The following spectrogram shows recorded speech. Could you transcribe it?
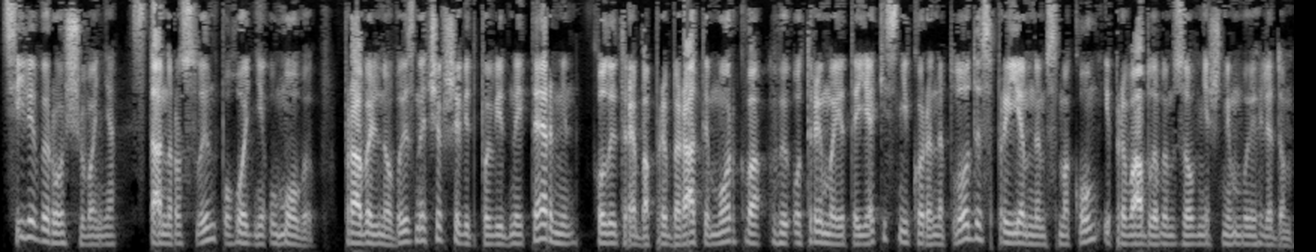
цілі вирощування, стан рослин, погодні умови. Правильно визначивши відповідний термін, коли треба прибирати морква, ви отримаєте якісні коренеплоди з приємним смаком і привабливим зовнішнім виглядом.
